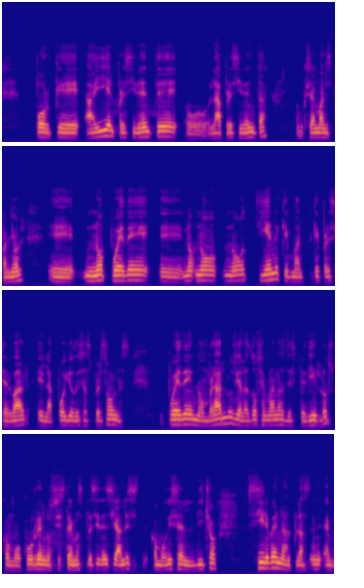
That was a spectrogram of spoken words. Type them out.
porque ahí el presidente o la presidenta aunque sea mal español, eh, no puede, eh, no, no, no tiene que, preservar el apoyo de esas personas. Puede nombrarlos y a las dos semanas despedirlos, como ocurre en los sistemas presidenciales, este, como dice el dicho, sirven al,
